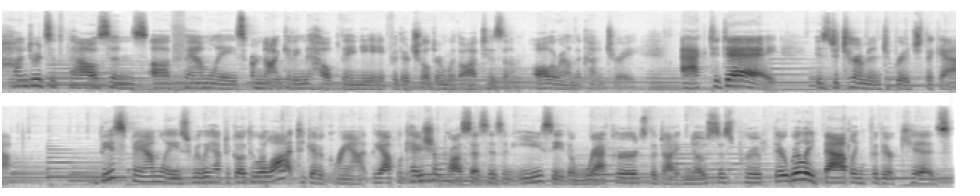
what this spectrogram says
Hundreds of thousands of families are not getting the help they need for their children with autism all around the country. ACT Today is determined to bridge the gap. These families really have to go through a lot to get a grant. The application process isn't easy. The records, the diagnosis proof, they're really battling for their kids.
